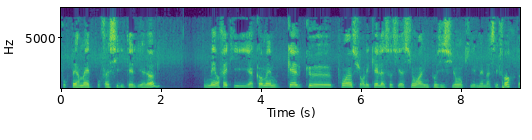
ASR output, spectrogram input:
pour permettre, pour faciliter le dialogue, mais en fait il y a quand même quelques points sur lesquels l'association a une position qui est même assez forte.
